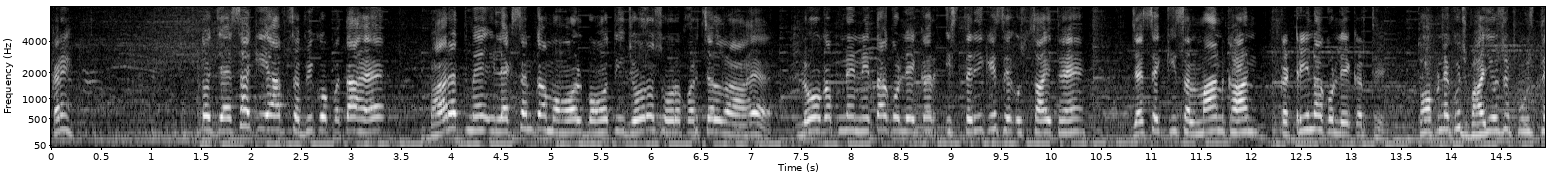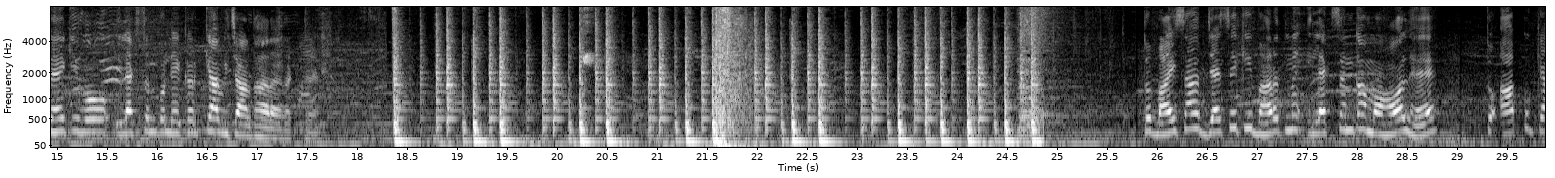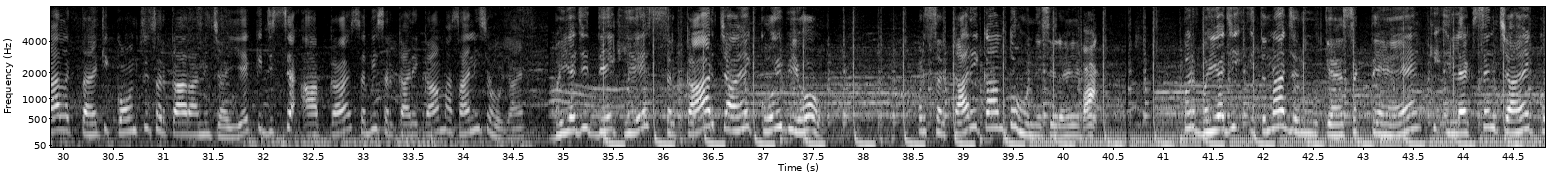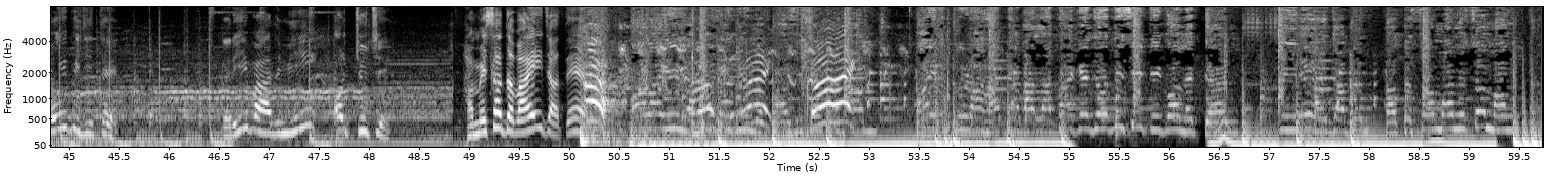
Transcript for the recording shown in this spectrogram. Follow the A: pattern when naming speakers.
A: करें। तो जैसा कि आप सभी को पता है, भारत में इलेक्शन का माहौल बहुत ही जोरों शोरों पर चल रहा है। लोग अपने नेता को लेकर इस तरीके से उत्साहित हैं, जैसे कि सलमान खान, कटरीना को लेकर थे। तो अपने कुछ भाइयों से पूछते हैं कि वो इलेक्शन को लेकर क्या विचारधारा रखते हैं। तो भाई साहब, जैसे कि भारत में इलेक्शन का माहौल है तो आपको क्या लगता है कि कौन सी सरकार आनी चाहिए कि जिससे आपका सभी सरकारी काम आसानी से हो जाए? भैया जी देखिए सरकार चाहे कोई भी हो पर सरकारी काम तो होने से रहे। पर भैया जी इतना ज़रूर कह सकते हैं कि इलेक्शन चाहे कोई भी जीते गरीब आदमी और चूचे हमेशा दबाए ही जाते हैं।
B: Yeah, got yeah. Got the someone, it's a man.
